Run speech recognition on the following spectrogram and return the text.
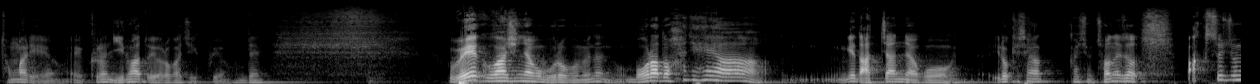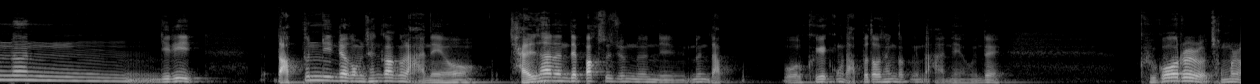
정말이에요. 예, 그런 일화도 여러 가지 있고요. 근데 왜 그거 하시냐고 물어보면은 뭐라도 해야 이게 낫지 않냐고 이렇게 생각하시면 저는 그래서 박스 줍는 일이 나쁜 일이라고 생각을 안 해요. 잘 사는데 박스 줍는 일은 나, 뭐 그게 꼭 나쁘다고 생각은 안 해요. 근데 그거를 정말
